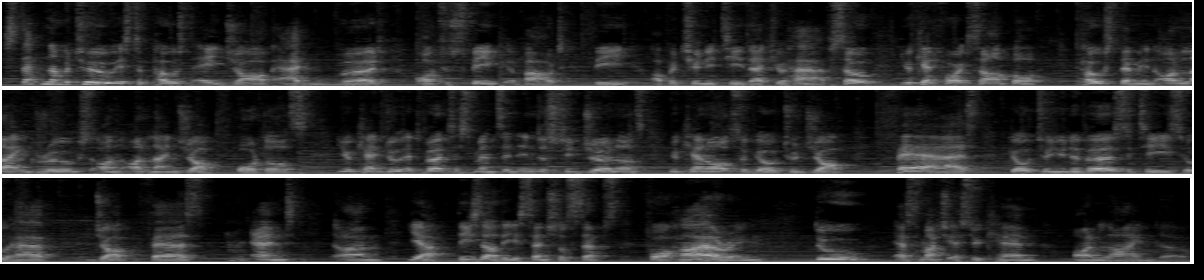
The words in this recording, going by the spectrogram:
Step number two is to post a job advert or to speak about the opportunity that you have. So you can, for example, post them in online groups, on online job portals. You can do advertisements in industry journals. You can also go to job fairs, go to universities who have job fairs and um, yeah, these are the essential steps for hiring. Do as much as you can online though.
